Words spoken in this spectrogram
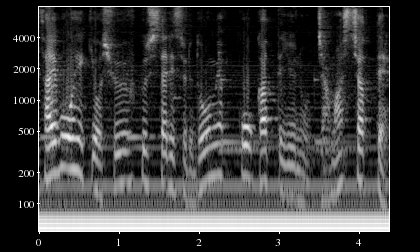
細胞壁を修復したりする動脈硬化っていうのを邪魔しちゃって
